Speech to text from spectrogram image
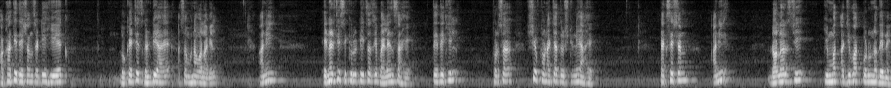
आखाती देशांसाठी ही एक धोक्याचीच घंटी आहे असं म्हणावं लागेल. आणि एनर्जी सिक्युरिटीचं जे बॅलेन्स आहे ते देखील थोडंसं शिफ्ट होण्याच्या दृष्टीने आहे. टॅक्सेशन आणि डॉलरची किंमत अजिबात पडू न देणे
